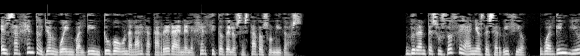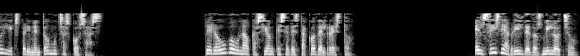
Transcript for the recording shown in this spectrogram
El sargento John Wayne Waldin tuvo una larga carrera en el ejército de los Estados Unidos. Durante sus 12 años de servicio, Waldin vio y experimentó muchas cosas. Pero hubo una ocasión que se destacó del resto. El 6 de abril de 2008,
